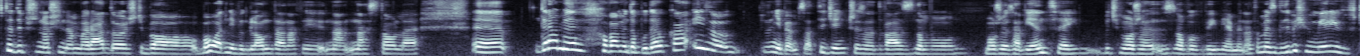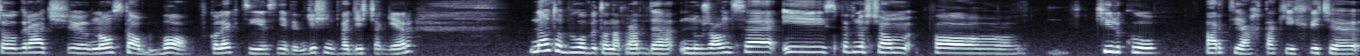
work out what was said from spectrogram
wtedy przynosi nam radość, bo, bo ładnie wygląda na, tej, na, na stole. Gramy, chowamy do pudełka i za, nie wiem, za tydzień czy za dwa znowu, może za więcej, być może znowu wyjmiemy. Natomiast gdybyśmy mieli w to grać non-stop, bo w kolekcji jest, nie wiem, 10-20 gier, no to byłoby to naprawdę nużące i z pewnością po kilku partiach takich, wiecie,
